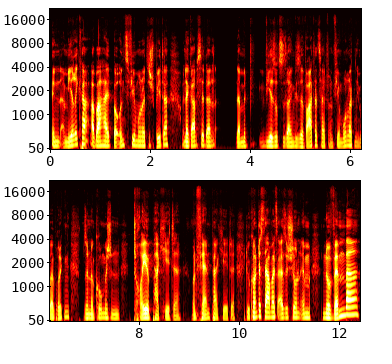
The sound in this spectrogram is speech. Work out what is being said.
in Amerika, aber halt bei uns vier Monate später. Und da gab es ja dann damit wir sozusagen diese Wartezeit von vier Monaten überbrücken, so eine komischen Treuepakete und Fanpakete. Du konntest damals also schon im November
